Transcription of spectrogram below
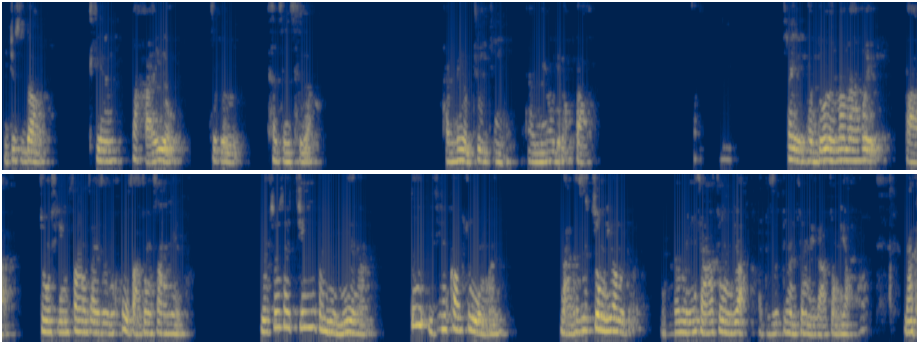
你就知道天，它还有。这个贪嗔痴啊，还没有就近，还没有了到，所以很多人慢慢会把重心放在这个护法众上面。有时候在经本里面啊，都已经告诉我们哪个是重要的，哪个没啥重要，不是不能说没啥重要啊，哪个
